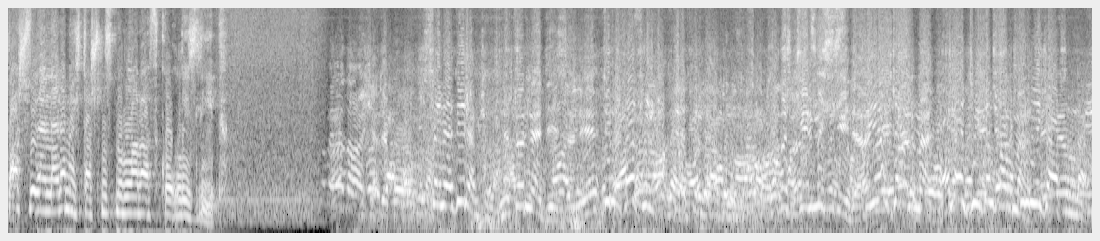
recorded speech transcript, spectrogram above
Baş verənləri əməkdaşımız Nurlan Rafikoğlu izləyib. Sən nə deyirəm ki? Ne dön ne diyorsun? Ne? Dinle sən sözü Arkadaş girmiş miydi? Niyə gəlmə? Sən girdim gəlmə. Niyə gəlsinlər?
